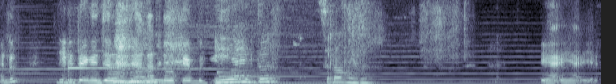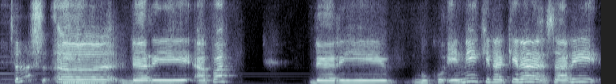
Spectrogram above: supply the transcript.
Aduh, jadi pengen jalan-jalan kalau kayak begini. Iya itu serem itu. Iya iya iya. Terus hmm. uh, dari apa? Dari buku ini kira-kira Sari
